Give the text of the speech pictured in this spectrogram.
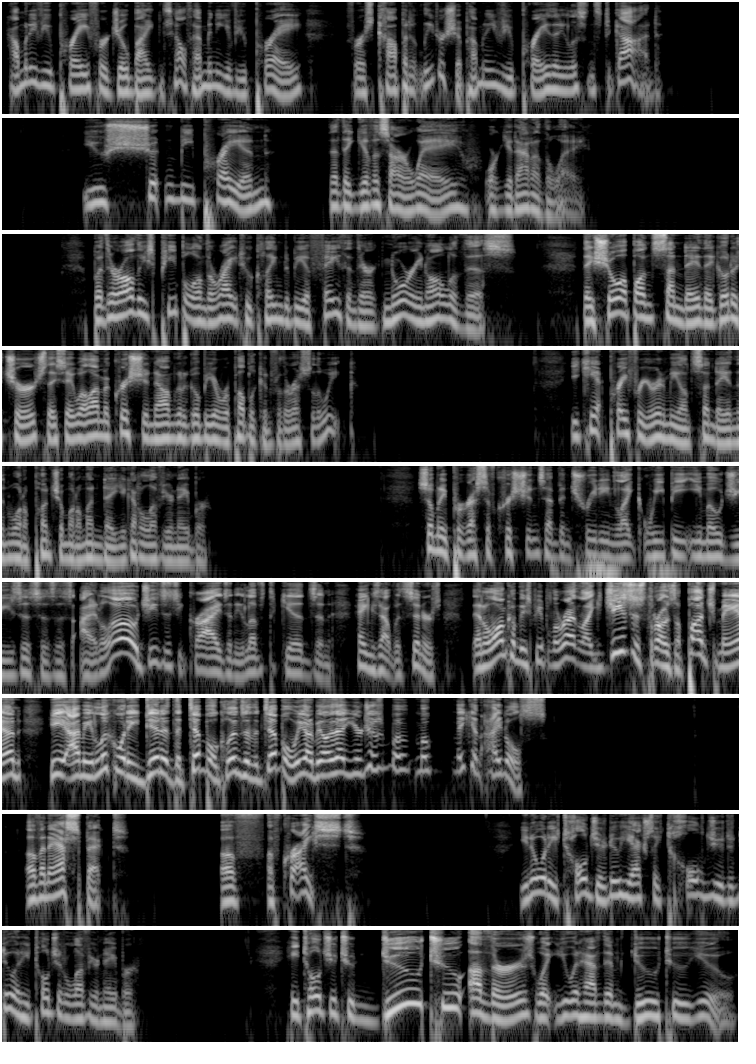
How many of you pray for Joe Biden's health? How many of you pray for his competent leadership? How many of you pray that he listens to God? You shouldn't be praying that they give us our way or get out of the way. But there are all these people on the right who claim to be of faith and they're ignoring all of this. They show up on Sunday, they go to church, they say, Well, I'm a Christian, now I'm going to go be a Republican for the rest of the week. You can't pray for your enemy on Sunday and then want to punch him on a Monday. You got to love your neighbor. So many progressive Christians have been treating like weepy emo Jesus as this idol. Oh, Jesus, he cries and he loves the kids and hangs out with sinners. And along come these people around like Jesus throws a punch, man. He, I mean, look what he did at the temple, cleansing the temple. We got to be like that. You're just mo- mo- making idols of an aspect of of Christ. You know what he told you to do? He actually told you to do it. He told you to love your neighbor. He told you to do to others what you would have them do to you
